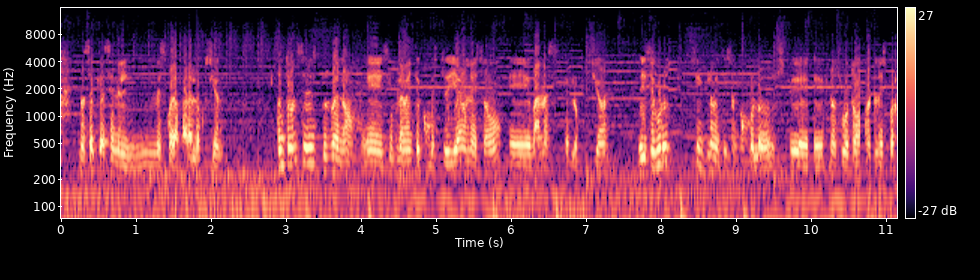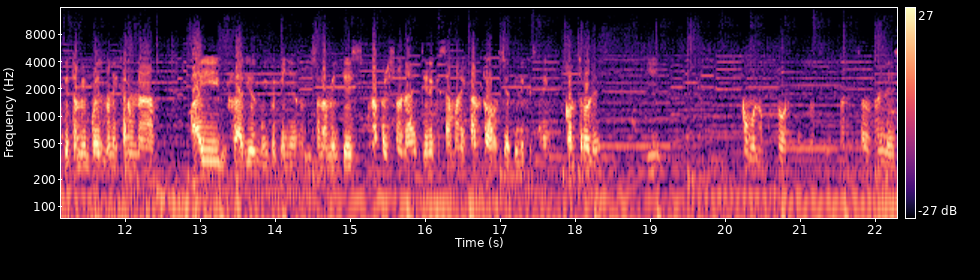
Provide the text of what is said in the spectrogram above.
No sé qué hacen en la escuela para locución. Entonces, pues bueno, eh, simplemente como estudiaron eso, eh, van a hacer locución. De seguro simplemente son como los, eh, los botones porque también puedes manejar una... Hay radios muy pequeñas donde solamente es una persona y tiene que estar manejando, o sea, tiene que estar en controles. Y como locutor, entonces,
